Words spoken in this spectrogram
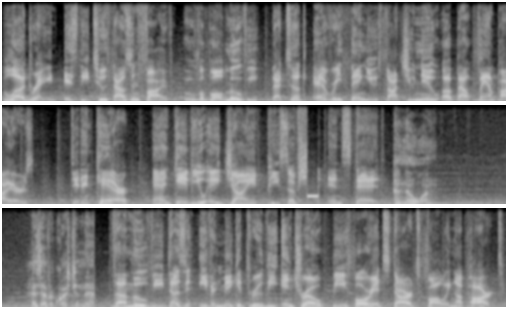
BloodRayne is the 2005 Uwe Boll movie that took everything you thought you knew about vampires, didn't care, and gave you a giant piece of shit instead. And no one has ever questioned that. The movie doesn't even make it through the intro before it starts falling apart.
